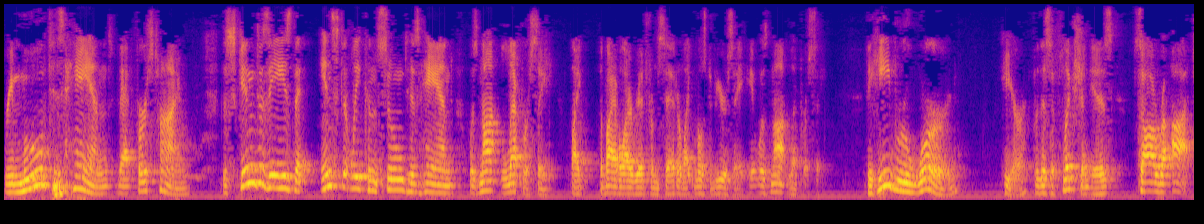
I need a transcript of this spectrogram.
removed his hand that first time, the skin disease that instantly consumed his hand was not leprosy, like the Bible I read from said, or like most of yours say. It was not leprosy. The Hebrew word here for this affliction is zara'at.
